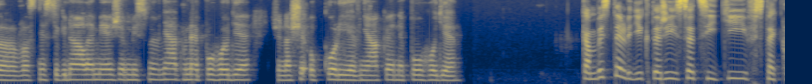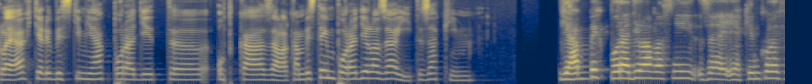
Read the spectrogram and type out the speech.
Eh, vlastně signálem je, že my jsme v nějak v nepohodě, že naše okolí je v nějaké nepohodě. Kam byste lidi, kteří se cítí vstekle a chtěli by s tím nějak poradit, eh, odkázala? Kam byste jim poradila zajít? Za kým? Já bych poradila vlastně za jakýmkoliv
